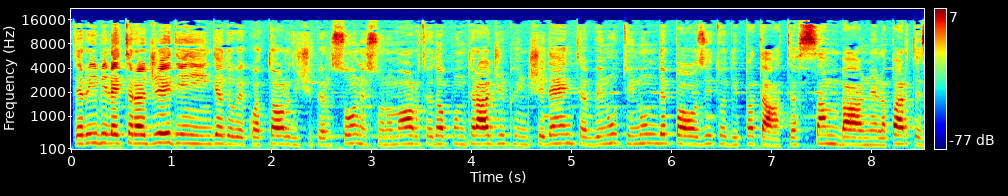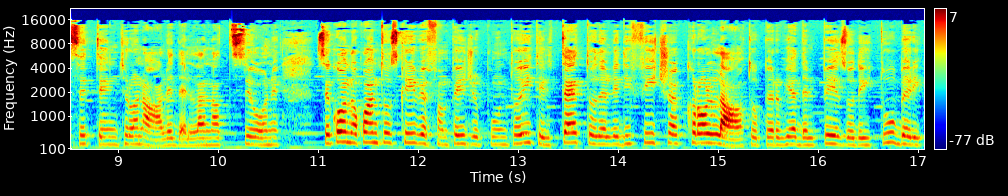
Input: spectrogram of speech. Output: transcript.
Terribile tragedia in India dove 14 persone sono morte dopo un tragico incidente avvenuto in un deposito di patate a Sambal nella parte settentrionale della nazione. Secondo quanto scrive fanpage.it il tetto dell'edificio è crollato per via del peso dei tuberi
